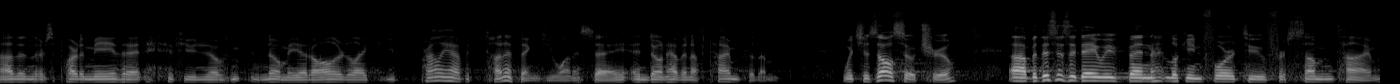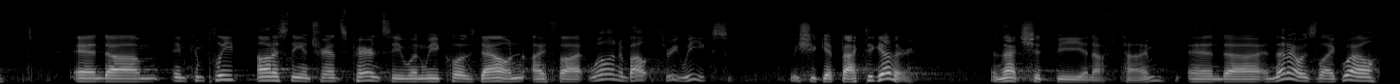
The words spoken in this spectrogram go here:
Uh, then there's a part of me that, if you know, know me at all, are like, you probably have a ton of things you want to say and don't have enough time for them, which is also true. Uh, but this is a day we've been looking forward to for some time. And um, in complete honesty and transparency, when we closed down, I thought, well, in about three weeks, we should get back together and that should be enough time. And, uh, and then I was like, well,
